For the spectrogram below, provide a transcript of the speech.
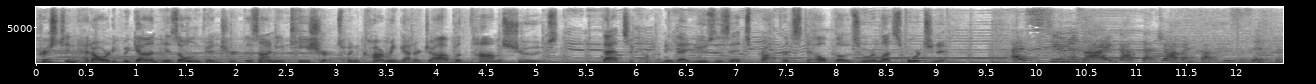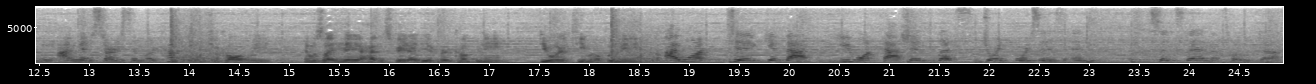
Christian had already begun his own venture designing t shirts when Carmin got a job with Tom's Shoes. That's a company that uses its profits to help those who are less fortunate as soon as I got that job, I thought, this is it for me. I'm going to start a similar company. She called me and was like, hey, I have this great idea for a company. Do you want to team up with me? I want to give back. You want fashion. Let's join forces. And since then, that's what we've done.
